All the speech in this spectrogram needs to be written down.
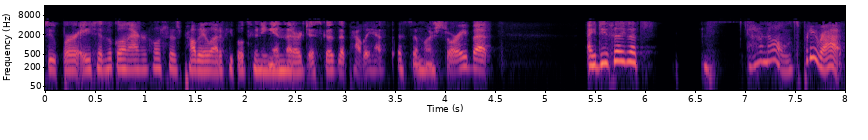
super atypical in agriculture. There's probably a lot of people tuning in that are discos that probably have a similar story, but I do feel like that's I don't know. It's pretty rad.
